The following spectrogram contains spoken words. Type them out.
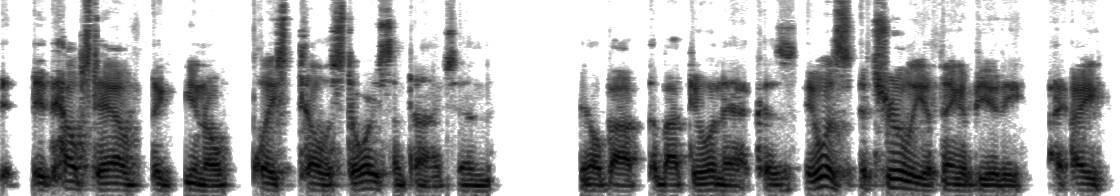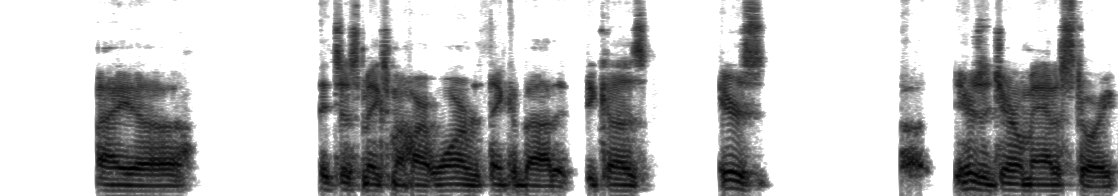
it, it helps to have a you know place to tell the story sometimes, and you know about about doing that because it was truly a thing of beauty. I, I, I uh, it just makes my heart warm to think about it because here's uh, here's a General Mattis story.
